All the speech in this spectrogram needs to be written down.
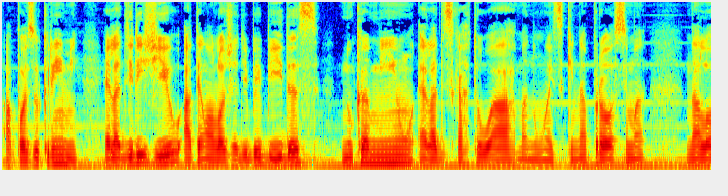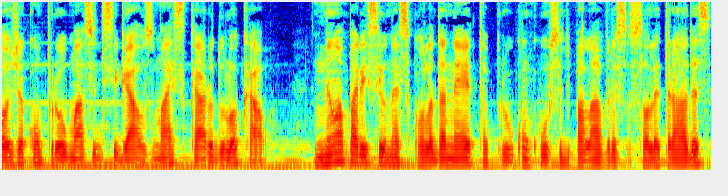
Após o crime, ela dirigiu até uma loja de bebidas. No caminho, ela descartou a arma numa esquina próxima. Na loja, comprou o maço de cigarros mais caro do local. Não apareceu na escola da neta para o concurso de palavras soletradas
